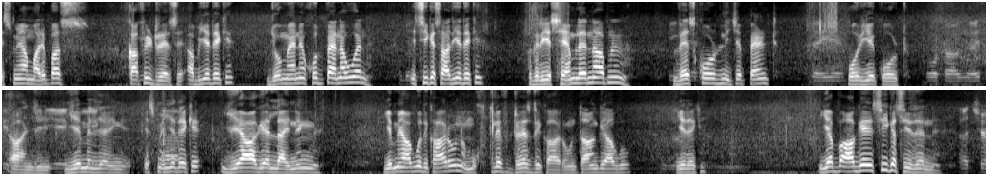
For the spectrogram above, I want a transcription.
इसमें हमारे पास काफ़ी ड्रेस है। अब ये देखें जो मैंने खुद पहना हुआ है ना इसी के साथ ये देखें अगर ये सेम लेना आपने ना वेस्ट कोट नीचे पैंट और ये कोट हाँ जी ये मिल जाएँगे। इसमें ये देखें ये आ गया लाइनिंग में। ये मैं आपको दिखा रहा हूँ ना मुख्तलिफ़ ड्रेस दिखा रहा हूँ ताकि आपको ये देखें। ये अब आगे इसी का सीज़न है। अच्छा।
